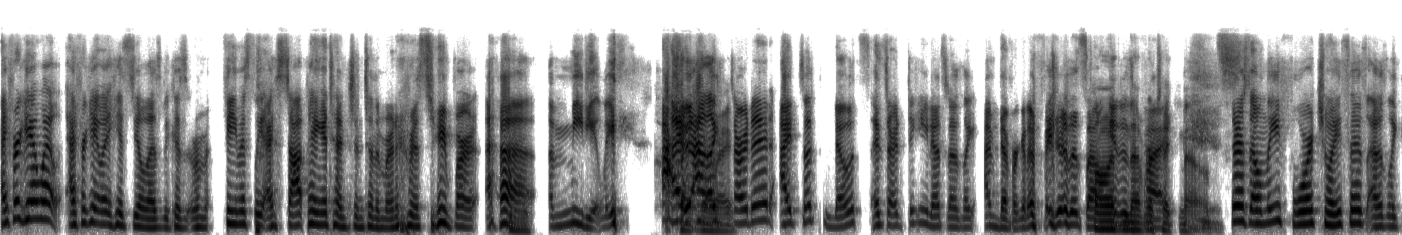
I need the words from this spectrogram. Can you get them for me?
I forget what I forget what his deal was because famously I stopped paying attention to the murder mystery part uh, immediately. I, Right, I like right. started. I took notes. I started taking notes. And I was like, I'm never gonna figure this out. Oh, I'd never fine. take notes. There's only four choices. I was like,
